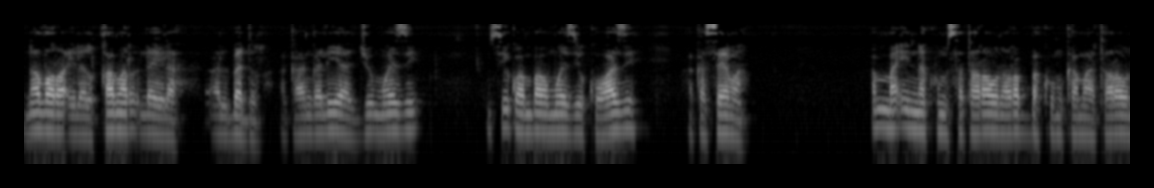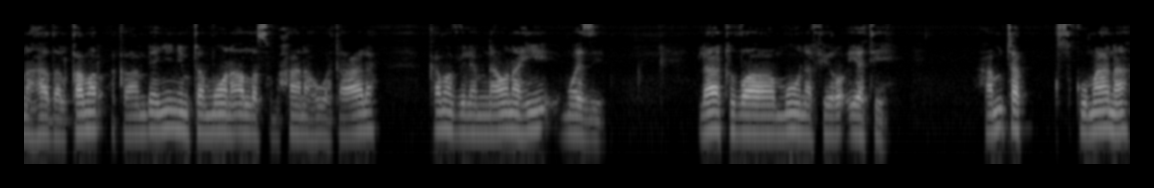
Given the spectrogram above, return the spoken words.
nadhara ila al-qamar layla al-badr. Akaangalia juu mwezi usiku ambao mwezi uko wazi akasema amma innakum satarawna rabbakum kama tarawna hadha al-qamar. Akawaambia nyinyi mtamuona Allah subhanahu wa ta'ala kama vile mnaona hii mwezi. La tudhamuna fi ru'yati. Hamtasukumana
